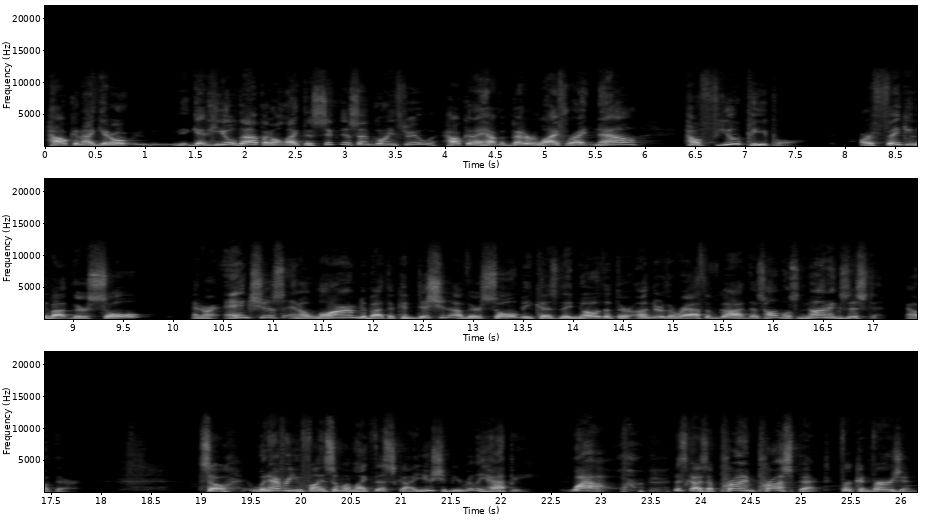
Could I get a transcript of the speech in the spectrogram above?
How can I get over, get healed up? I don't like the sickness I'm going through. How can I have a better life right now? How few people are thinking about their soul and are anxious and alarmed about the condition of their soul because they know that they're under the wrath of God. That's almost non-existent out there. So whenever you find someone like this guy, you should be really happy. Wow, this guy's a prime prospect for conversion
